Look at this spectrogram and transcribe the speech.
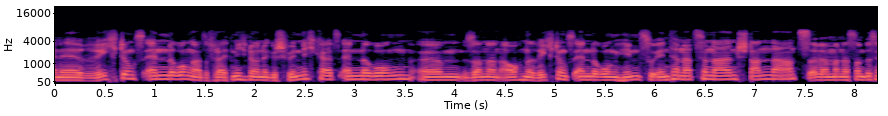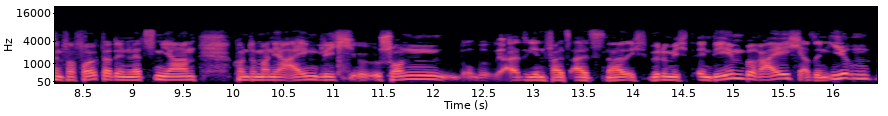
eine Richtungsänderung, also vielleicht nicht nur eine Geschwindigkeitsänderung, ähm, sondern auch eine Richtungsänderung hin zu internationalen Standards. Wenn man das so ein bisschen verfolgt hat in den letzten Jahren, konnte man ja eigentlich schon, also jedenfalls als, na, ich würde mich in dem Bereich, also in Ihrem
